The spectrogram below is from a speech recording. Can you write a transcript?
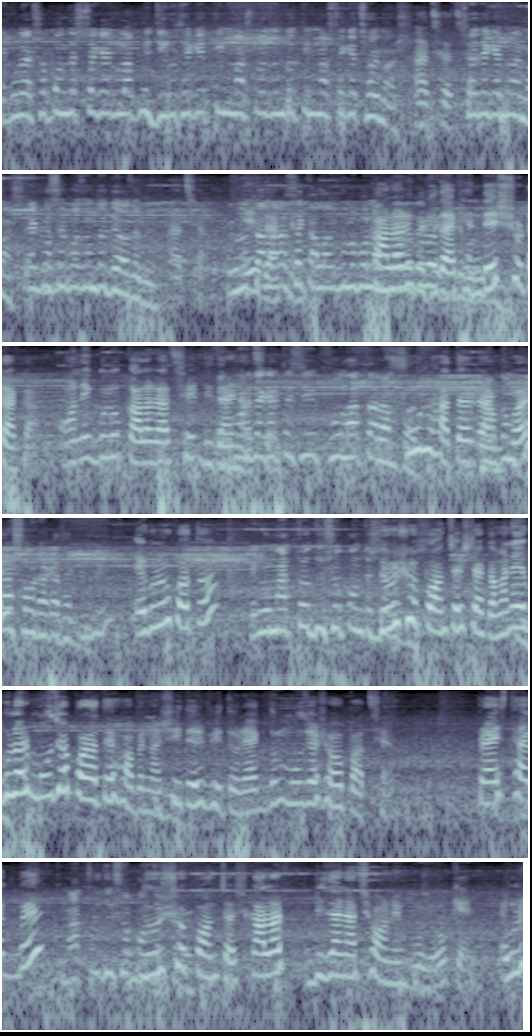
150 টাকা এগুলো আপনি থেকে 3 মাস পর্যন্ত 3 মাস থেকে 6 মাস। আচ্ছা আচ্ছা। 6 থেকে 9 মাস এক বছর পর্যন্ত দেওয়া যাবে। আচ্ছা এগুলো কালার আছে কালারগুলো বলে কালারগুলো দেখেন পারব। দেড়শো টাকা। অনেকগুলো কালার আছে ডিজাইন আছে। ফুল হাতা রামপার। ফুল হাতার রামপার। 500 টাকা থাকবে। এগুলোর কত? এগুলো মাত্র 250 টাকা। দুশো পঞ্চাশ টাকা। মানে এগুলোর মোজা পরাতে হবে না শীতের ভিতরে। একদম মোজা সহ পাচ্ছেন। প্রাইস থাকবে মাত্র 250 দুশো টাকা। পঞ্চাশ। কালার ডিজাইন আছে অনেকগুলো। ওকে এগুলো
